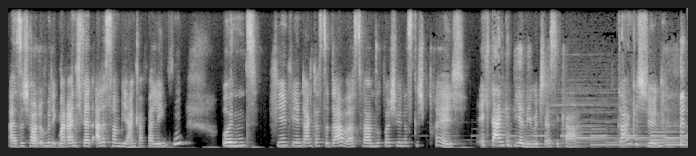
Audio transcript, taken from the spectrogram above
Also schaut unbedingt mal rein. Ich werde alles von Bianca verlinken. Und vielen, vielen Dank, dass du da warst. War ein super schönes Gespräch. Ich danke dir, liebe Jessica. Dankeschön.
